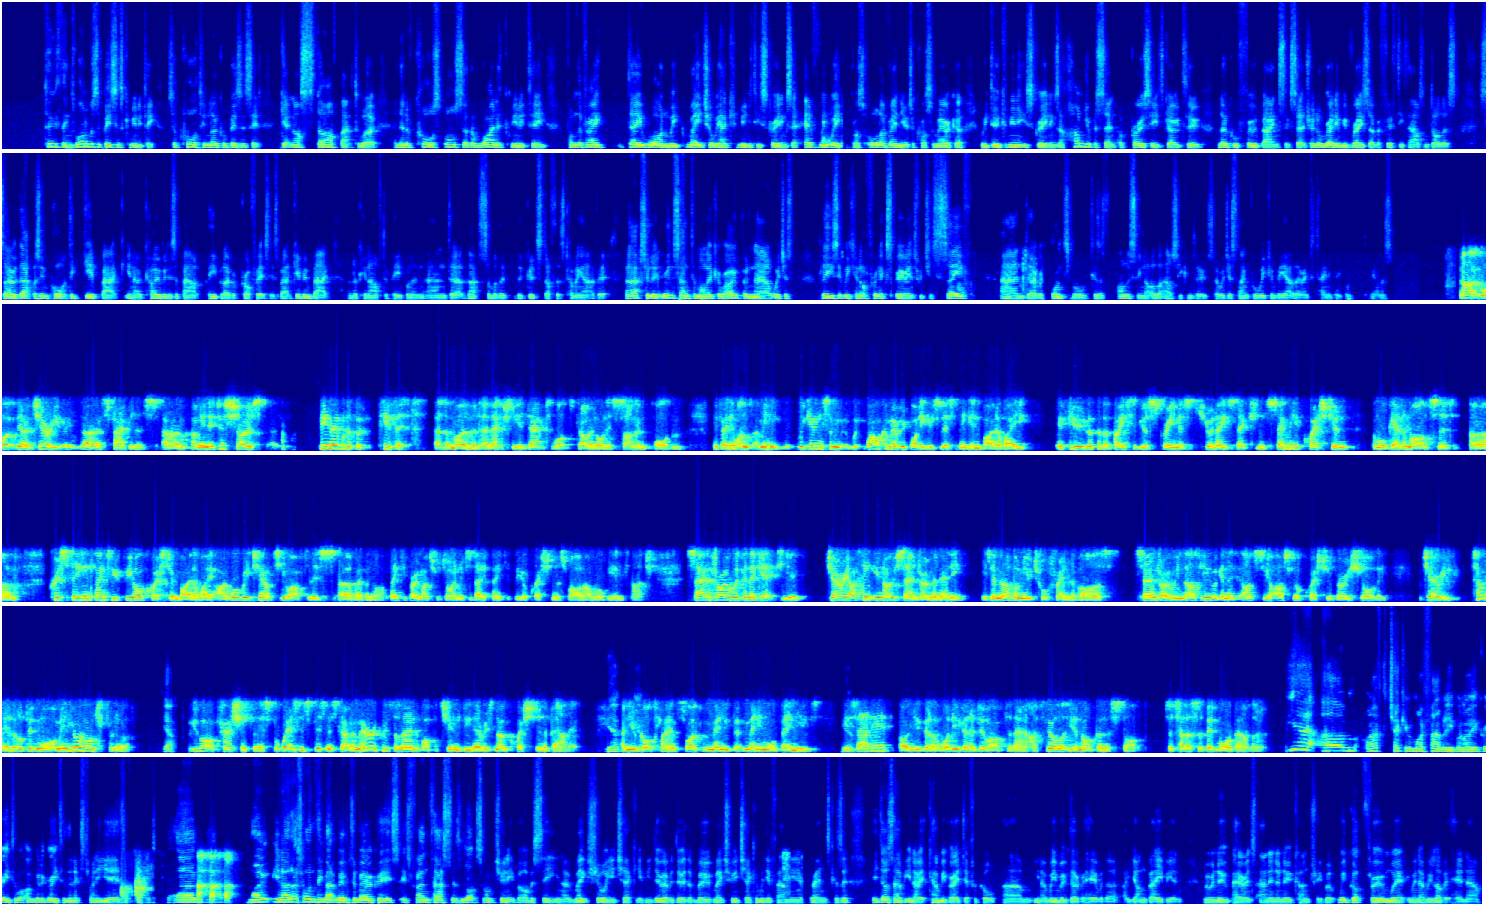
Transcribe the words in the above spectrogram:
two things. One was the business community, supporting local businesses, getting our staff back to work. And then, of course, also the wider community. From the very day one, we made sure we had community screenings. So every week across all our venues across America, we do community screenings. 100% of proceeds go to local food banks, etc. And already we've raised over $50,000. So that was important to give back. You know, COVID is about people over profits. It's about giving back and looking after people. And, and uh, that's some of the, the good stuff that's coming out of it. But absolutely, we're in Santa Monica. We're open now. We're just pleased that we can offer an experience which is safe and uh, responsible because honestly not a lot else you can do. So we're just thankful we can be out there entertaining people to be honest. No well you know Gerry no, that's fabulous. Um, i mean it just shows being able to pivot at the moment and actually adapt to what's going on is so important. If anyone's i mean we're getting some welcome everybody who's listening in by the way. If you look at the base of your screen there's a q&a section. Send me a question and we'll get them answered. Um, Christine, thank you for your question, by the way. I will reach out to you after this uh, webinar. Thank you very much for joining today. Thank you for your question as well, and I will be in touch. Sandro, we're going to get to you. Gerry, I think you know Sandro Monetti. He's another mutual friend of ours. Sandro, we love you. We're going to answer your, ask your question very shortly. Gerry, tell me a little bit more. I mean, you're an entrepreneur. Yeah. You've got a passion for this, but where's this business going? America is the land of opportunity. There is no question about it. Yeah. And you've yeah. got plans to open many, many more venues. Yeah. Is that it? Or are you gonna, what are you going to do after that? I feel that you're not going to stop. So tell us a bit more about that. Yeah, um, I have to check in with my family when I agree to what I'm going to agree to in the next 20 years. Of course. Um, no, you know that's one thing about moving to America. It's it's fantastic. There's lots of opportunity, but obviously, you know, make sure you check if you do ever do the move. Make sure you check in with your family and your friends because it, it does have you know it can be very difficult. Um, you know, we moved over here with a, a young baby and we were new parents and in a new country, but we've got through and we we know we love it here now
